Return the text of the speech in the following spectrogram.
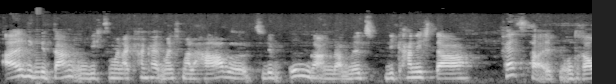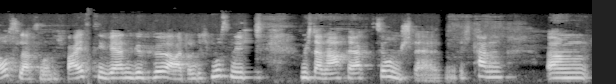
all die Gedanken, die ich zu meiner Krankheit manchmal habe, zu dem Umgang damit, die kann ich da festhalten und rauslassen. Und ich weiß, die werden gehört und ich muss nicht mich danach Reaktionen stellen. Ich kann ähm,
